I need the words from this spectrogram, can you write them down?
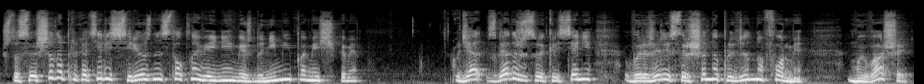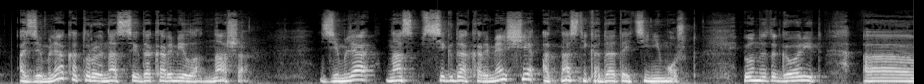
что совершенно прекратились серьезные столкновения между ними и помещиками. Взгляды же свои крестьяне выражали в совершенно определенной форме. «Мы ваши, а земля, которая нас всегда кормила, наша». Земля нас всегда кормящая, от нас никогда отойти не может. И он это говорит, э,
